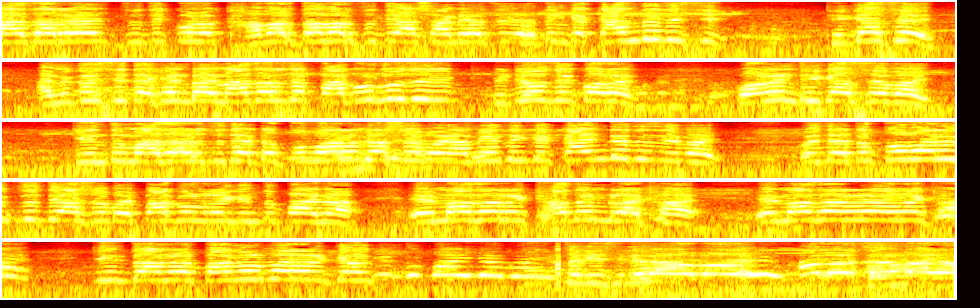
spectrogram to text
মাজারে যদি কোনো খাবার দাবার যদি আসে আমি হচ্ছে সেদিনকে কান্দে দিছি। ঠিক আছে? আমি কইছি দেখেন ভাই মাজার যে পাগল গুজি ভিডিও যে করেন করেন ঠিক আছে ভাই। কিন্তু মাজার যদি একটা তোবারক আসে ভাই আমি এদিকে কান্দে দিছি ভাই। ওই যে একটা তোবারক যদি আসে ভাই পাগলরা কিন্তু পায় না। এই মাজারে খাদেম রাখায় এই মাজারে রাখায় কিন্তু আমরা পাগল পাড়ার কেউ কিন্তু পাই না ভাই চালিয়েছিলে না ভাই আমার তো পাই না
